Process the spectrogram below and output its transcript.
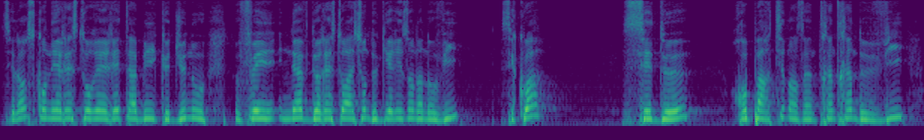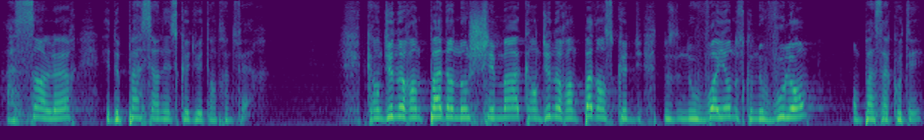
c'est lorsqu'on est restauré, rétabli, que Dieu nous, fait une œuvre de restauration, de guérison dans nos vies, c'est quoi? C'est de repartir dans un train-train de vie à 100 l'heure et de ne pas cerner ce que Dieu est en train de faire. Quand Dieu ne rentre pas dans nos schémas, quand Dieu ne rentre pas dans ce que nous, nous voyons, dans ce que nous voulons, on passe à côté.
